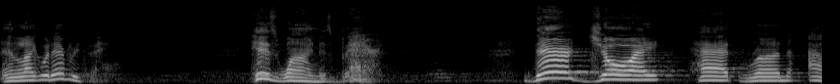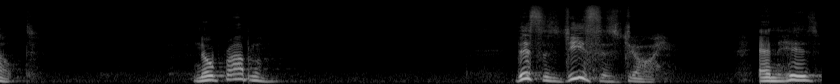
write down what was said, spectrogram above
And like with everything, his wine is better. Their joy had run out. No problem. This is Jesus' joy, and his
